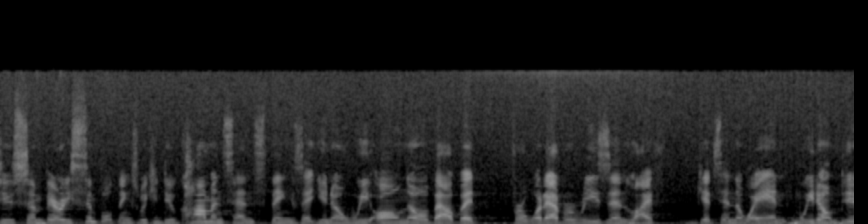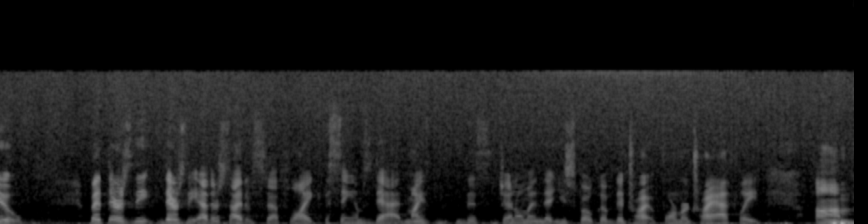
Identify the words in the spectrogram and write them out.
to some very simple things we can do, common sense things that you know we all know about, but for whatever reason life gets in the way and we don't do. But there's the there's the other side of stuff, like Sam's dad, my this gentleman that you spoke of, the tri- former triathlete. Um,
